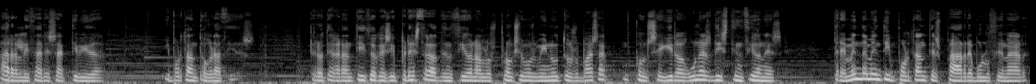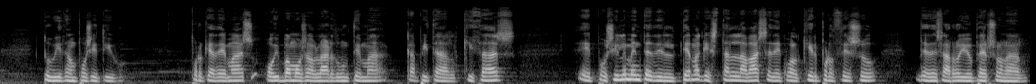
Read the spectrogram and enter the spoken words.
a realizar esa actividad. Y por tanto, gracias. Pero te garantizo que si prestas atención a los próximos minutos vas a conseguir algunas distinciones tremendamente importantes para revolucionar tu vida en positivo. Porque además hoy vamos a hablar de un tema capital, quizás eh, posiblemente del tema que está en la base de cualquier proceso de desarrollo personal.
